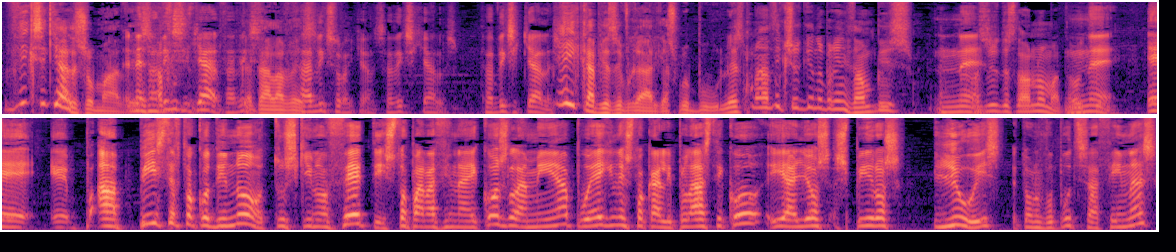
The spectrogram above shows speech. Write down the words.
Δείξε και άλλες ομάδες. Ναι, θα δείξει κι άλλες, θα δείξει- Κατάλαβες. Θα δείξει τώρα κι άλλες, Θα δείξει κι άλλες. Θα δείξει κι άλλες. Έχει κάποια ζευγάρια ας πούμε, που λες, να δείξω και το παιχνίδι. Θα μου πεις. Ναι. Βασίζονται στα ονόματα. οκ. Ναι. Ε, ε, απίστευτο κοντινό του σκηνοθέτη στο Παναθηναϊκός Λαμία που έγινε στο Καλυπλάστικο ή αλλιώς Σπύρος Λιούις, τον βουπού της Αθήνας,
